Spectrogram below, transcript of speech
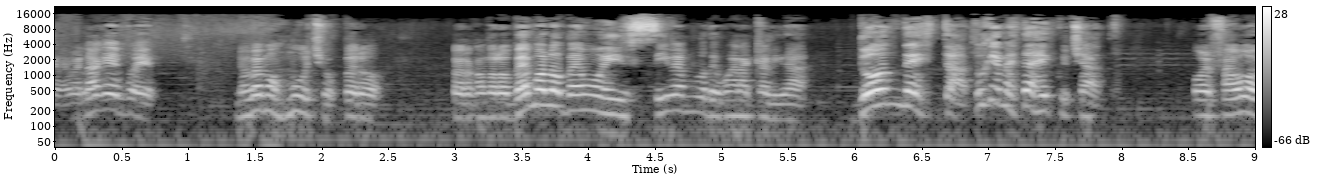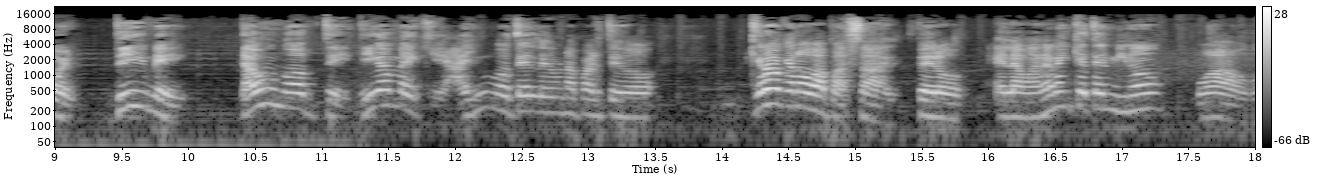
Que de verdad que pues no vemos mucho, pero, pero cuando los vemos, los vemos y sí vemos de buena calidad. ¿Dónde está? Tú que me estás escuchando, por favor, dime, da un update, dígame que hay un hotel de una parte 2. Creo que no va a pasar, pero en la manera en que terminó, wow,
